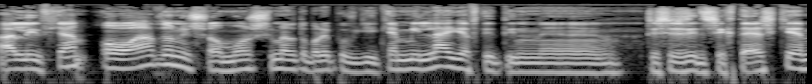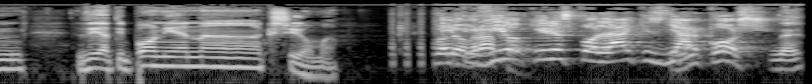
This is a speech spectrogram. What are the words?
αλήθεια. Ο Άδωνης όμως, σήμερα το πρωί που βγήκε, μιλάει για αυτή την, ε, τη συζήτηση χτε και διατυπώνει ένα αξίωμα. Επειδή ο κύριος Πολάκης διαρκώς ναι.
